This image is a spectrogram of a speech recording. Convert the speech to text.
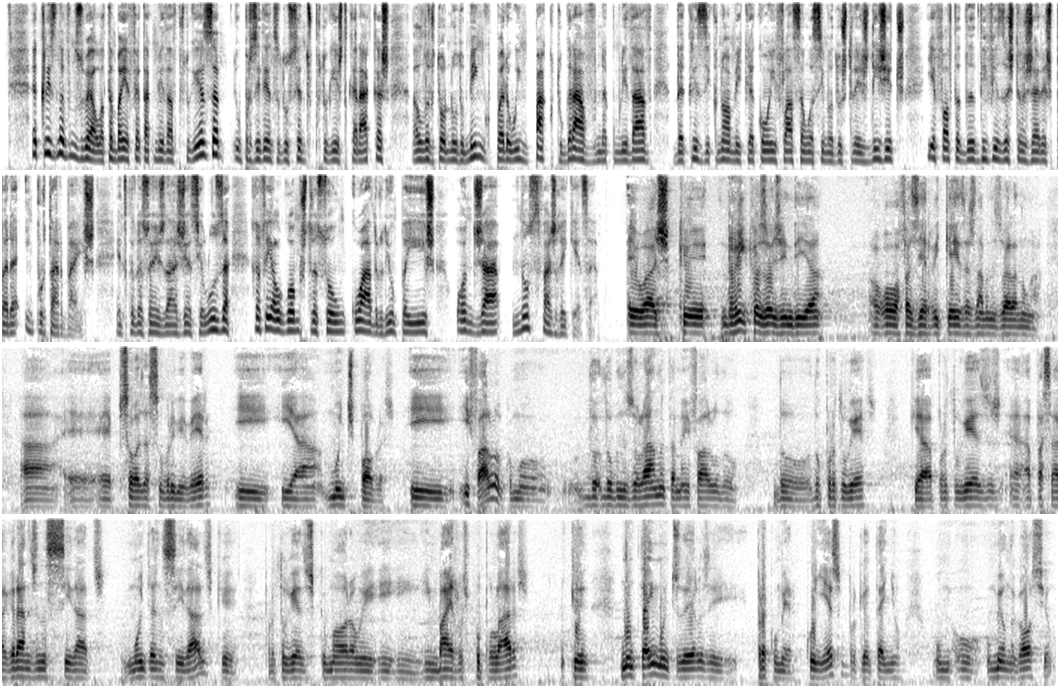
A crise na Venezuela também afeta a comunidade portuguesa. O presidente do Centro Português de Caracas alertou no domingo para o impacto grave na comunidade da crise económica com a inflação acima dos três dígitos e a falta de divisas estrangeiras para importar bens. Em declarações da agência Lusa, Rafael Gomes traçou um quadro de um país onde já não se faz riqueza. Eu acho que ricos hoje em dia, ou a fazer riquezas na Venezuela, não há há é, é pessoas a sobreviver e, e há muitos pobres. E, e falo como do, do, venezuelano, também falo do, do, do, português, que há portugueses a, passar grandes necessidades, muitas necessidades, que portugueses que moram em, em, em bairros populares, que não têm muitos deles e, para comer. Conheço porque eu tenho o, o, o meu negócio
